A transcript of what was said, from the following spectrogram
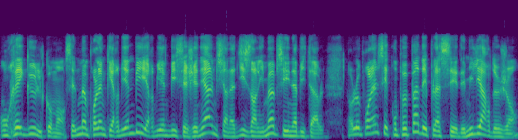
On régule comment? C'est le même problème qu'Airbnb. Airbnb, c'est génial, mais s'il y en a 10 dans l'immeuble, c'est inhabitable. Donc, le problème, c'est qu'on ne peut pas déplacer des milliards de gens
